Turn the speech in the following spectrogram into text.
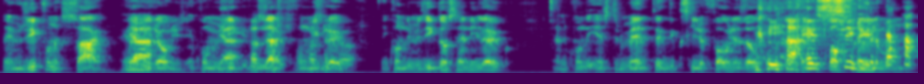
Nee, muziek vond ik saai. Heel Ja. ironisch. Ik vond muziek, Ja, de vond ik leuk wel. Ik vond die muziekdocent niet leuk. En ik vond die instrumenten, die xylofoon en zo, vond ik Ja, geen fuck zie- schelen, man.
